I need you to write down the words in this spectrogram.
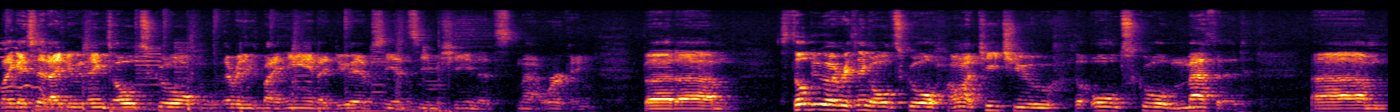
like I said, I do things old school, everything's by hand. I do have a CNC machine that's not working, but um, still do everything old school. I want to teach you the old school method. Um,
